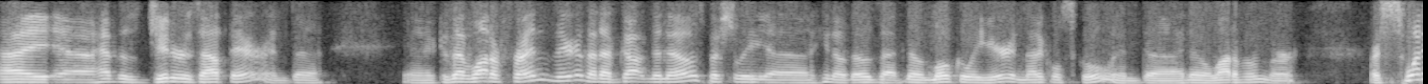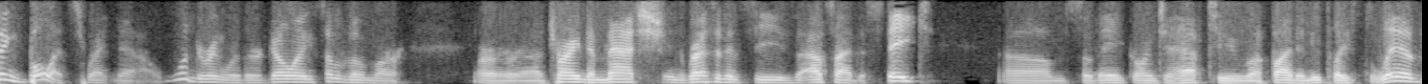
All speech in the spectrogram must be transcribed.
I uh, have those jitters out there, and because uh, I have a lot of friends here that I've gotten to know, especially uh, you know those I've known locally here in medical school, and uh, I know a lot of them are are sweating bullets right now, wondering where they're going. Some of them are are uh, trying to match in residencies outside the state. Um, so they're going to have to uh, find a new place to live,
